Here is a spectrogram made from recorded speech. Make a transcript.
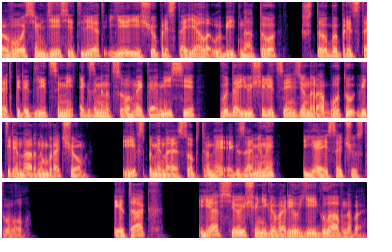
8-10 лет ей еще предстояло убить на то, чтобы предстать перед лицами экзаменационной комиссии, выдающей лицензию на работу ветеринарным врачом, и, вспоминая собственные экзамены, я и сочувствовал. Итак, я все еще не говорил ей главного.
